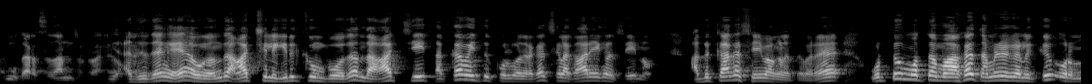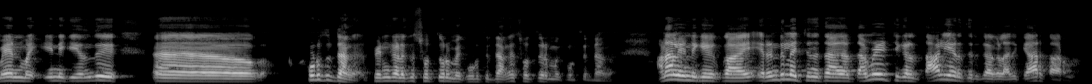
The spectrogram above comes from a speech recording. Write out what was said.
திமுக அரசு தான் சொல்றாங்க அதுதாங்க அவங்க வந்து ஆட்சியில் இருக்கும் போது அந்த ஆட்சியை தக்க வைத்துக் கொள்வதற்காக சில காரியங்கள் செய்யணும். அதுக்காக செய்வாங்களே தவிர ஒட்டுமொத்தமாக தமிழர்களுக்கு ஒரு மேன்மை. இன்னைக்கு வந்து கொடுத்துட்டாங்க. பெண்களுக்கு சொத்துரிமை கொடுத்துட்டாங்க சொத்துரிமை கொடுத்துட்டாங்க. ஆனால் இன்னைக்கு ரெண்டு லட்சம் த- தமிழச்சிகள் தாலி அறுத்திருக்காங்களே அதுக்கு யார் காரணம்?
